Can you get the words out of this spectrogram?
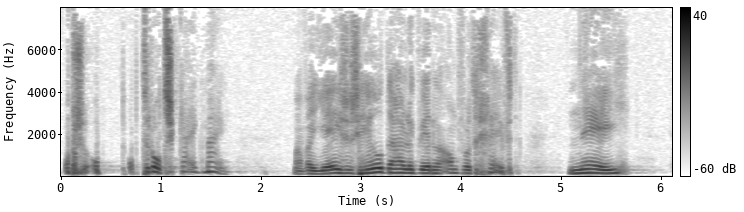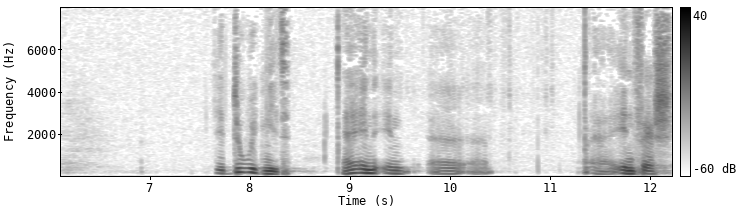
Op, zijn, op, op trots. Kijk mij. Maar waar Jezus heel duidelijk weer een antwoord geeft. Nee, dit doe ik niet. in, in, uh, uh, in vers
